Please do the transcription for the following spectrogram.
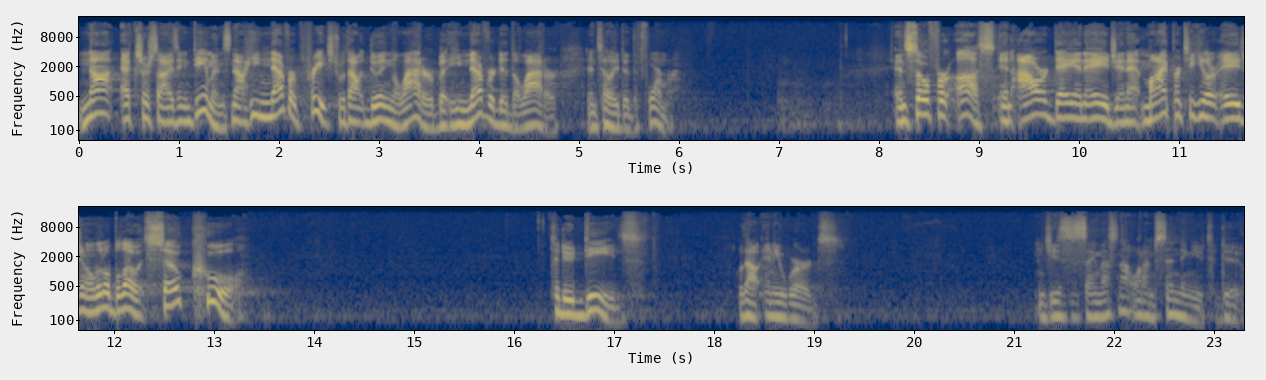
not exorcising demons. Now, he never preached without doing the latter, but he never did the latter until he did the former. And so, for us in our day and age, and at my particular age and a little below, it's so cool to do deeds without any words. And Jesus is saying, That's not what I'm sending you to do.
